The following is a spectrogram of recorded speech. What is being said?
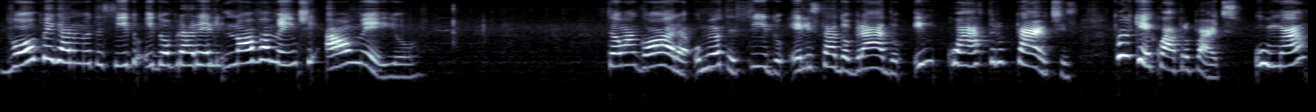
Vou pegar o meu tecido e dobrar ele novamente ao meio. Então, agora, o meu tecido, ele está dobrado em quatro partes. Por que quatro partes? Uma,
